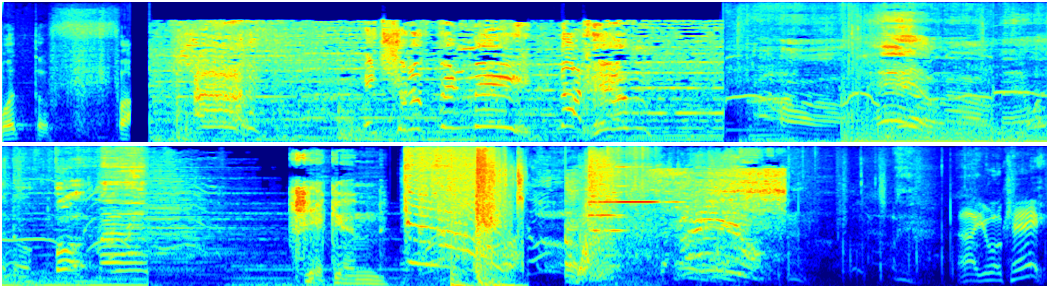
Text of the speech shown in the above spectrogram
What the fuck? Ah! It should have been me, not him! Oh, hell no, man. What the fuck, man? Chicken. Get out! Are you okay?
